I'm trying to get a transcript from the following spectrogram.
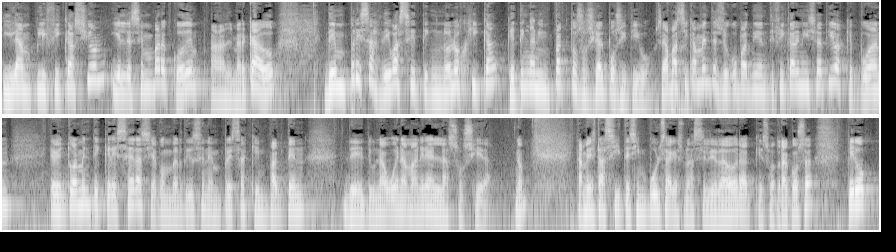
y la amplificación y el desembarco de- al mercado de empresas de base tecnológica que tengan impacto social positivo. O sea, básicamente se ocupan de identificar iniciativas que puedan eventualmente crecer hacia convertirse en empresas que impacten de, de una buena manera en la sociedad. ¿no? También está CITES Impulsa, que es una aceleradora, que es otra cosa, pero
